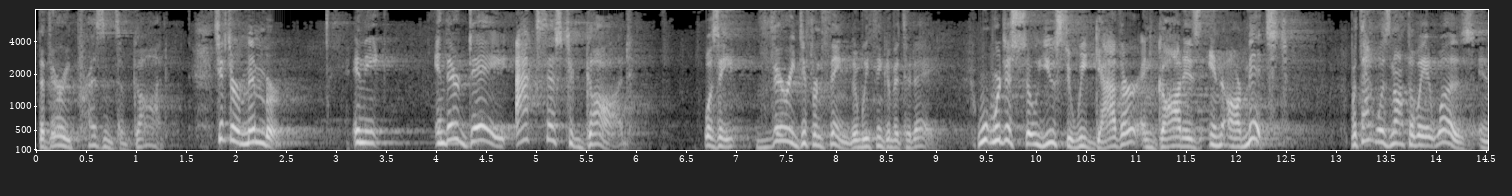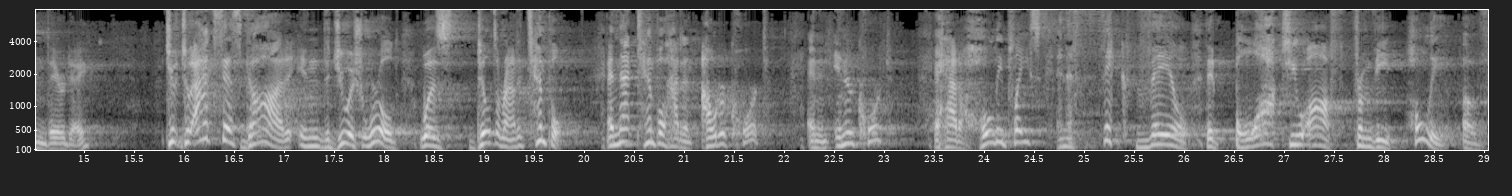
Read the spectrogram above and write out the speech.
the very presence of God. So you have to remember, in, the, in their day, access to God was a very different thing than we think of it today. We're just so used to we gather and God is in our midst. But that was not the way it was in their day. To, to access God in the Jewish world was built around a temple. And that temple had an outer court and an inner court. It had a holy place and a thick veil that blocked you off from the holy of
